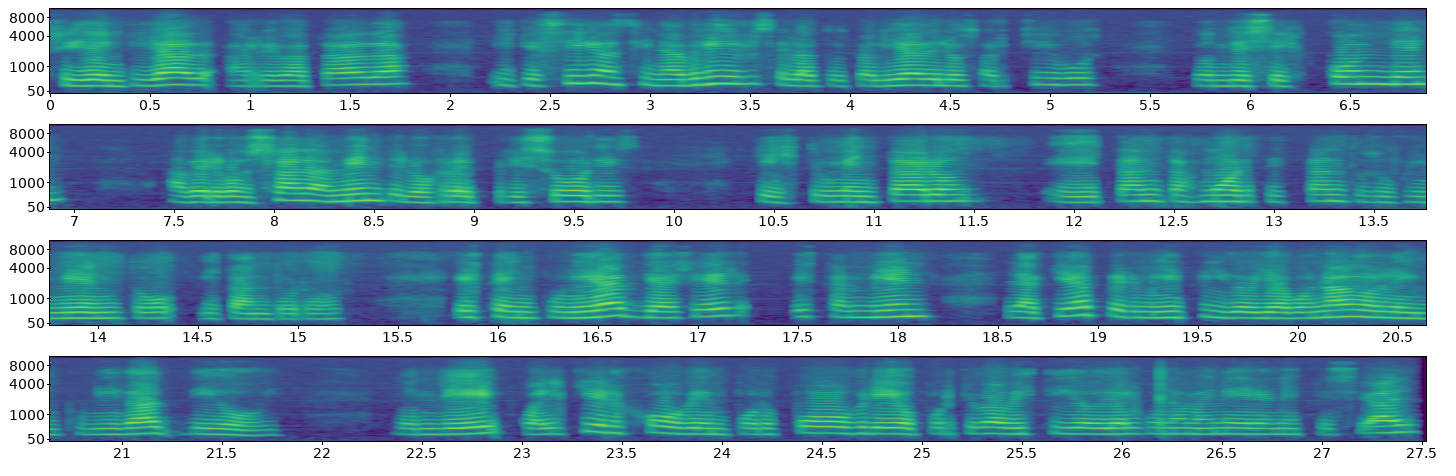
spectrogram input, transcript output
su identidad arrebatada y que sigan sin abrirse la totalidad de los archivos donde se esconden avergonzadamente los represores que instrumentaron eh, tantas muertes, tanto sufrimiento y tanto horror. Esta impunidad de ayer es también la que ha permitido y abonado la impunidad de hoy, donde cualquier joven, por pobre o porque va vestido de alguna manera en especial,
